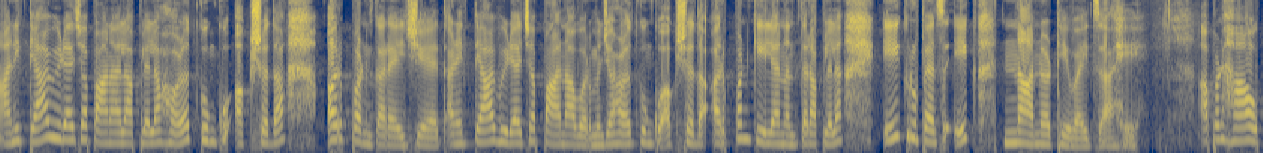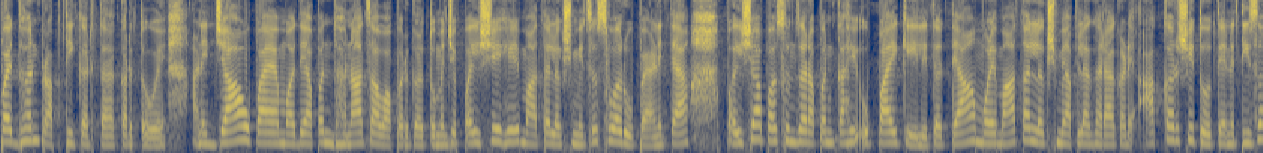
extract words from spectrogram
आणि त्या विड्याच्या पानाला आपल्याला हळद कुंकू अक्षदा अर्पण करायची आहेत. आणि त्या विड्याच्या पानावर म्हणजे हळद कुंकू अक्षदा अर्पण केल्यानंतर आपल्याला एक रुपयाचं एक नाणं ठेवायचं आहे. आपण हा उपाय धन प्राप्ती करता करतो आहे आणि ज्या उपायामध्ये आपण धनाचा वापर करतो म्हणजे पैसे हे माता लक्ष्मीचं स्वरूप आहे. आणि त्या पैशापासून जर आपण काही उपाय केले तर त्यामुळे माता लक्ष्मी आपल्या घराकडे आकर्षित होते आणि तिचं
